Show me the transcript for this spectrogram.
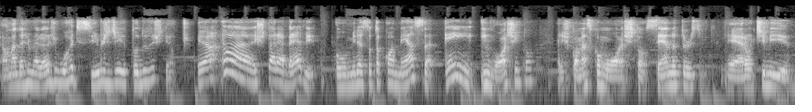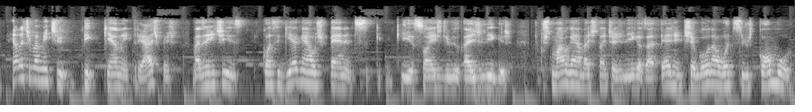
é uma das melhores World Series de todos os tempos. É, é uma história breve. O Minnesota começa em, em Washington. A gente começa como Washington Senators. É, era um time relativamente pequeno, entre aspas, mas a gente conseguia ganhar os pennants, que, que são as, as ligas, costumava ganhar bastante as ligas, até a gente chegou na World Series como,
